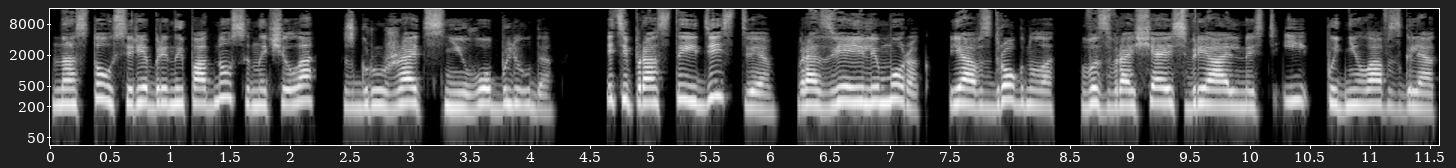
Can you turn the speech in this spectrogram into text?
на стол серебряный поднос и начала сгружать с него блюдо. Эти простые действия развеяли морок. Я вздрогнула, возвращаясь в реальность, и подняла взгляд.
